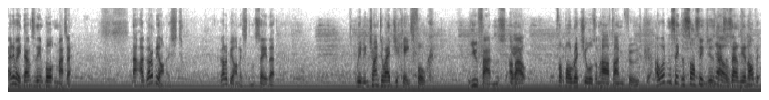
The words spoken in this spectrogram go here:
Anyway, down to the important matter. Now, I've got to be honest. I've got to be honest and say that we've been trying to educate folk, you fans, Yeah, about football rituals and halftime food. I wouldn't say the sausage is No, necessarily an nor- obvious.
